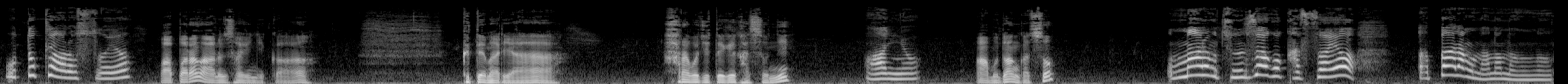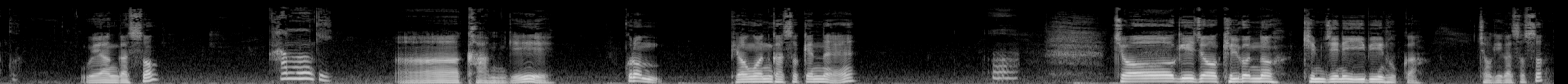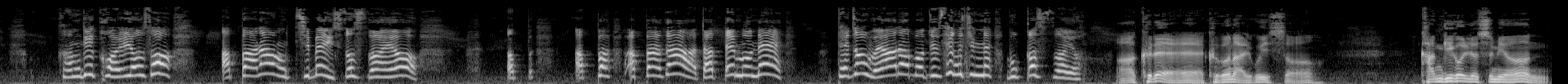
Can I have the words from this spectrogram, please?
어떻게 알았어요? 아빠랑 아는 사이니까. 그때 말이야. 할아버지 댁에 갔었니? 아니요. 아무도 안 갔어? 엄마랑 준수하고 갔어요. 아빠랑 나는 안 가고. 왜 안 갔어? 감기. 아, 감기. 그럼 병원 갔었겠네. 저기 저 길 건너 김진희 이비인 후과 저기 갔었어? 감기 걸려서 아빠랑 집에 있었어요. 아빠, 아빠, 아빠가 나 때문에 대전 외할아버지 생신에 못 갔어요. 아 그래 그건 알고 있어. 감기 걸렸으면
